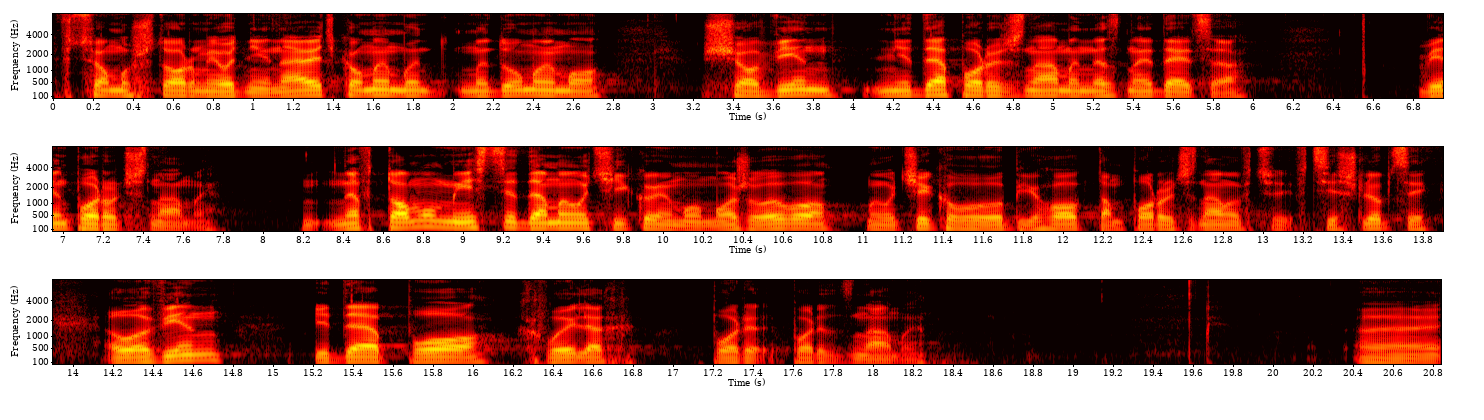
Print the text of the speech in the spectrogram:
в цьому штормі одні, навіть коли ми, ми думаємо, що він ніде поруч з нами не знайдеться, він поруч з нами. Не в тому місці, де ми очікуємо. Можливо, ми очікували б його там поруч з нами в цій, шлюбці, але він іде по хвилях поряд, з нами. Е,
